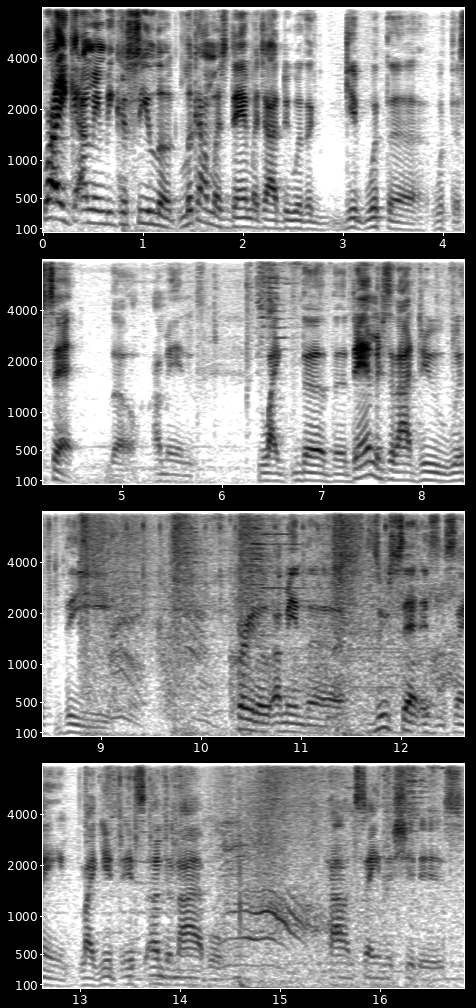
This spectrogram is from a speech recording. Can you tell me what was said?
Like, I mean, because see, look, look how much damage I do with give with the with the set, though. I mean, like the the damage that I do with the Kratos, I mean the Zeus set is insane. Like it, it's undeniable how insane this shit is.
